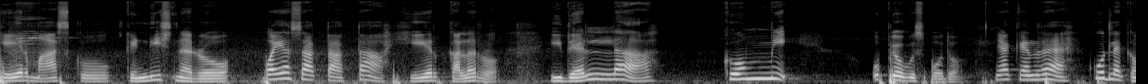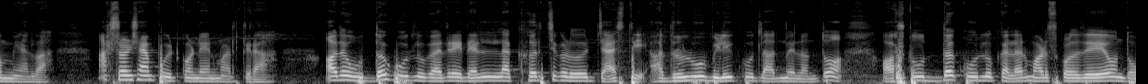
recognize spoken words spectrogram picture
ಹೇರ್ ಮಾಸ್ಕು ಕಂಡೀಷ್ನರು ವಯಸ್ಸಾಗ್ತಾ ಆಗ್ತಾ ಹೇರ್ ಕಲರು ಇದೆಲ್ಲ ಕಮ್ಮಿ ಉಪಯೋಗಿಸ್ಬೋದು. ಯಾಕೆಂದರೆ ಕೂದಲೇ ಕಮ್ಮಿ ಅಲ್ವಾ? ಅಷ್ಟೊಂದು ಶ್ಯಾಂಪು ಇಟ್ಕೊಂಡು ಏನು ಮಾಡ್ತೀರಾ? ಅದು ಉದ್ದ ಕೂದಲುಗಾದರೆ ಇದೆಲ್ಲ ಖರ್ಚುಗಳು ಜಾಸ್ತಿ. ಅದರಲ್ಲೂ ಬಿಳಿ ಕೂದಲಾದ್ಮೇಲಂತೂ ಅಷ್ಟು ಉದ್ದ ಕೂದಲು ಕಲರ್ ಮಾಡಿಸ್ಕೊಳ್ಳೋದೇ ಒಂದು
